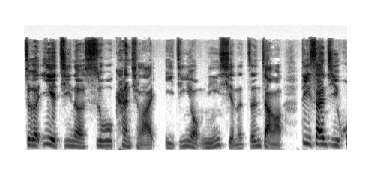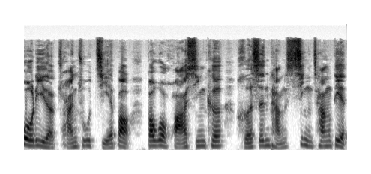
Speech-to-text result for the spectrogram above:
这个业绩呢似乎看起来已经有明显的增长啊。第三季获利的传出捷报，包括华新科、和生堂、信昌店。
